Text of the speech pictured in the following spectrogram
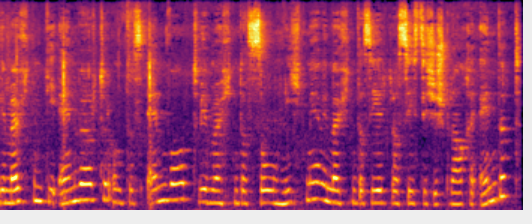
wir möchten die N-Wörter und das M-Wort, wir möchten das so nicht mehr, wir möchten, dass ihr rassistische Sprache ändert,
